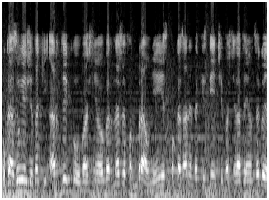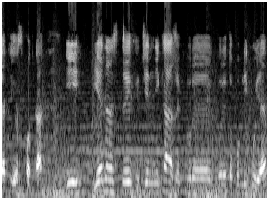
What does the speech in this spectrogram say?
ukazuje się taki artykuł właśnie o Wernerze von Braunie. Jest pokazane takie zdjęcie właśnie latającego jakiegoś spotka i jeden z tych dziennikarzy, który, który to publikuje,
